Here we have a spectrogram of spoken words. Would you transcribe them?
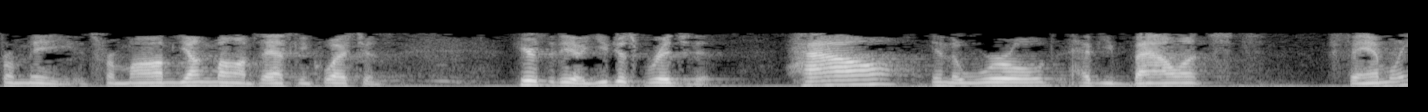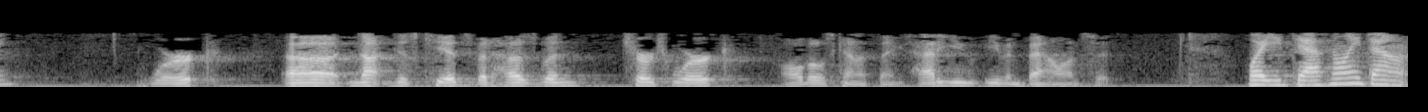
from me. It's from mom, young moms asking questions. Here's the deal. You just bridged it. How in the world have you balanced family, work, uh, not just kids, but husband, church work, all those kind of things? How do you even balance it? Well, you definitely don't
